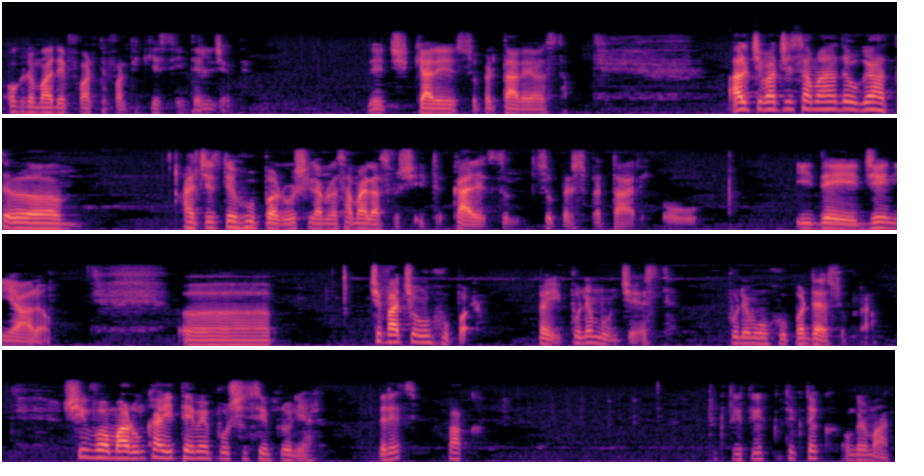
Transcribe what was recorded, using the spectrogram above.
o grămadă de foarte, foarte chestii inteligente. Deci chiar e super tare asta. Altceva ce s-a mai adăugat, uh, aceste hooper și le-am lăsat mai la sfârșit, care sunt super, super tare. O idee genială. Uh, ce face un hooper? Păi, punem un chest, punem un hooper deasupra și vom arunca iteme pur și simplu în el. Vedeți? Pac. Tic, tic, tic, tic, tic, o grămadă.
